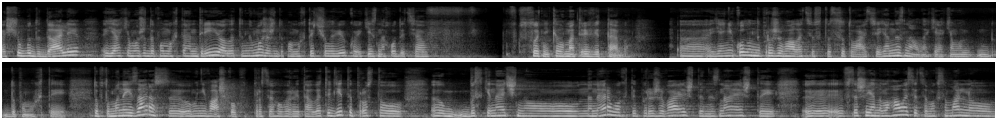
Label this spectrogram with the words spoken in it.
е, що буде далі, як я можу допомогти Андрію, але ти не можеш допомогти чоловіку, який знаходиться в сотні кілометрів від тебе. Е, Я ніколи не проживала цю ситуацію, я не знала, як йому допомогти. Тобто, мене і зараз мені важко про це говорити, але тоді ти просто безкінечно на нервах, ти переживаєш, ти не знаєш. Ти все, що я намагалася, це максимально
